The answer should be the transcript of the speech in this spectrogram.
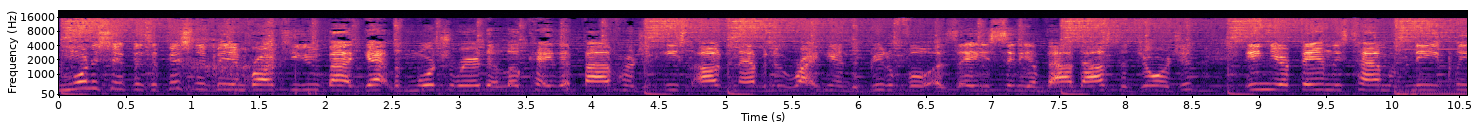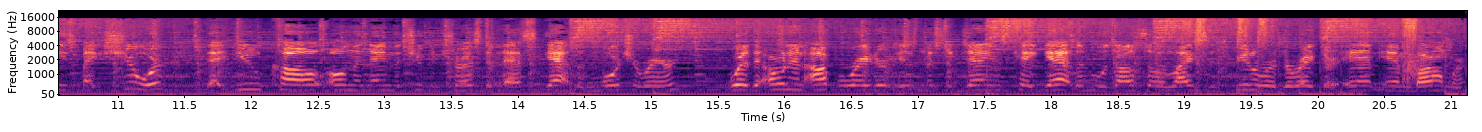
The morning shift is officially being brought to you by Gatlin Mortuary. They're located at 500 East Alden Avenue, right here in the beautiful Azalea City of Valdosta, Georgia. In your family's time of need, please make sure that you call on the name that you can trust, and that's Gatlin Mortuary, where the owner and operator is Mr. James K. Gatlin, who is also a licensed funeral director and embalmer.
